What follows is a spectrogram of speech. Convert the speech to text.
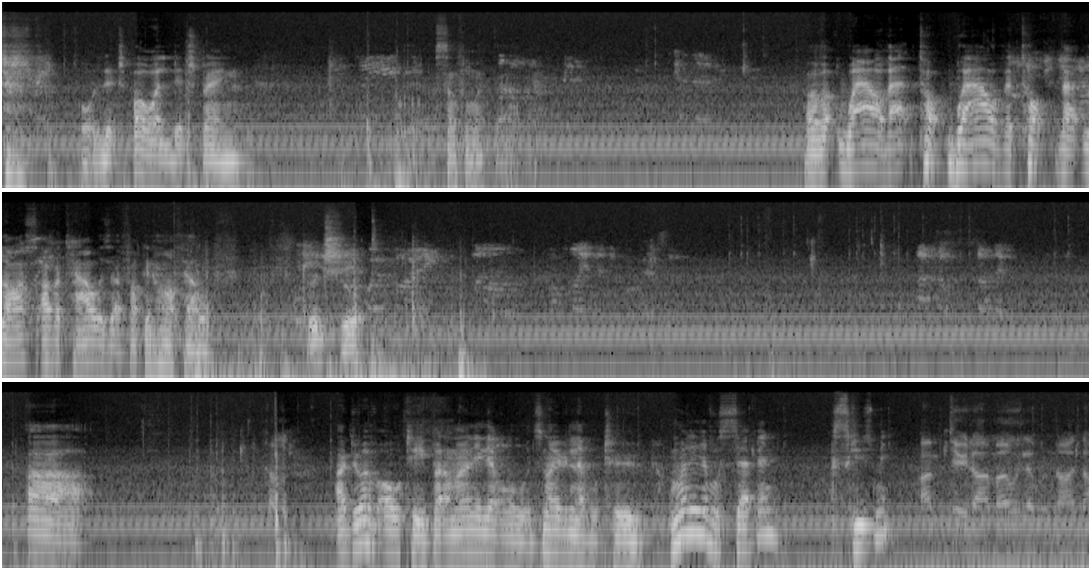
or Lich. Oh, a Lich Bane. Yeah, something like that. Oh, wow, that top. Wow, the top. That last other tower is at fucking half health. Good shit. Uh, I do have ulti, but I'm only level. It's not even level two. I'm only level seven. Excuse me. I'm dude. I'm only level nine. The,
